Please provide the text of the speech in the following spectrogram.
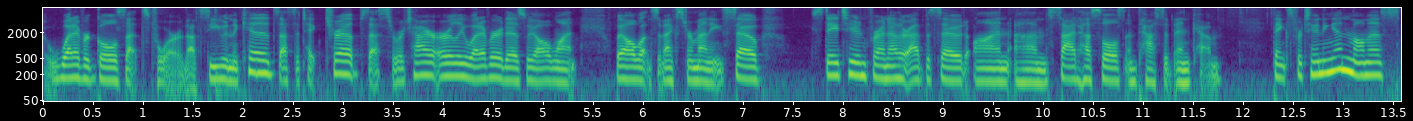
whatever goals that's for. That's you and the kids, that's to take trips, that's to retire early, whatever it is, we all want. We all want some extra money. So, Stay tuned for another episode on um, side hustles and passive income. Thanks for tuning in, mamas.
